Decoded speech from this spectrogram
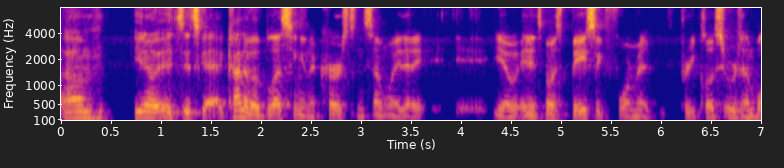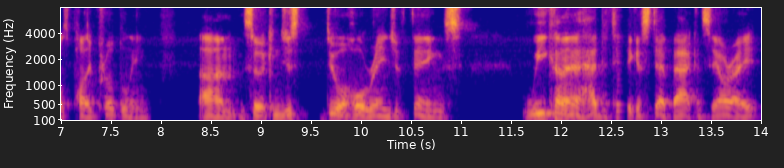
Um, you know, it's it's kind of a blessing and a curse in some way that it, you know, in its most basic form, it pretty closely resembles polypropylene. Um, so it can just do a whole range of things. We kind of had to take a step back and say, all right,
